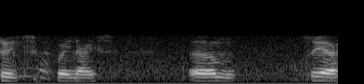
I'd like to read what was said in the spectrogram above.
So it's very nice. Um, so yeah,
